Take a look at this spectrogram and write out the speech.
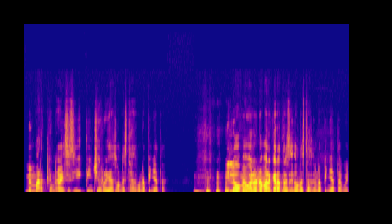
me marcan a veces y pinche ruidas, ¿dónde estás? Una piñata. Y luego me vuelven a marcar atrás. ¿Dónde estás? Una piñata, güey.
